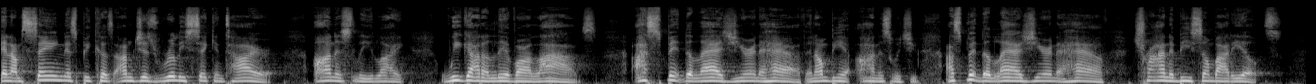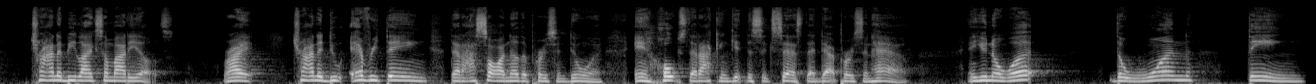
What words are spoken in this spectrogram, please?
And I'm saying this because I'm just really sick and tired. Honestly, like we got to live our lives. I spent the last year and a half, and I'm being honest with you. I spent the last year and a half trying to be somebody else, trying to be like somebody else, right? Trying to do everything that I saw another person doing in hopes that I can get the success that that person have. And you know what? The one thing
